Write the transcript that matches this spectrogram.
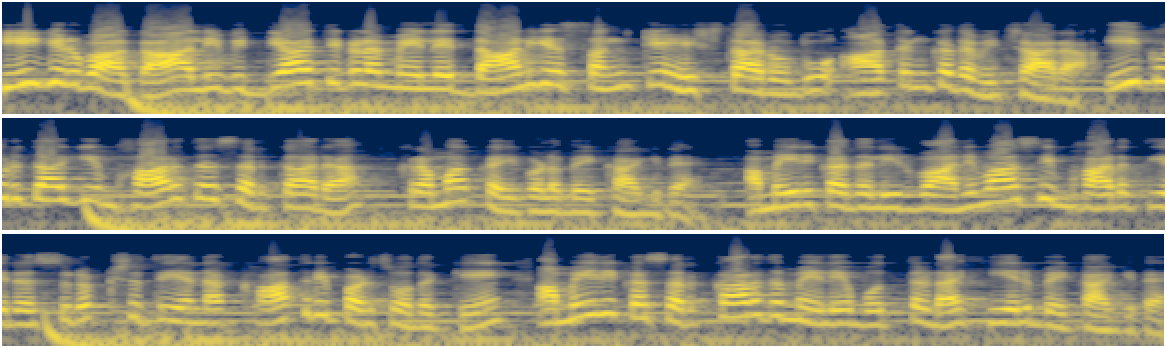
ಹೀಗಿರುವಾಗ ಅಲ್ಲಿ ವಿದ್ಯಾರ್ಥಿಗಳು ವಿದ್ಯಾರ್ಥಿಗಳ ಮೇಲೆ ದಾಳಿಯ ಸಂಖ್ಯೆ ಹೆಚ್ಚುತ್ತಾ ಇರುವುದು ಆತಂಕದ ವಿಚಾರ. ಈ ಕುರಿತಾಗಿ ಭಾರತ ಸರ್ಕಾರ ಕ್ರಮ ಕೈಗೊಳ್ಳಬೇಕಾಗಿದೆ. ಅಮೆರಿಕದಲ್ಲಿರುವ ಅನಿವಾಸಿ ಭಾರತೀಯರ ಸುರಕ್ಷತೆಯನ್ನ ಖಾತ್ರಿಪಡಿಸೋದಕ್ಕೆ ಅಮೆರಿಕ ಸರ್ಕಾರದ ಮೇಲೆ ಒತ್ತಡ ಹೇರಬೇಕಾಗಿದೆ.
